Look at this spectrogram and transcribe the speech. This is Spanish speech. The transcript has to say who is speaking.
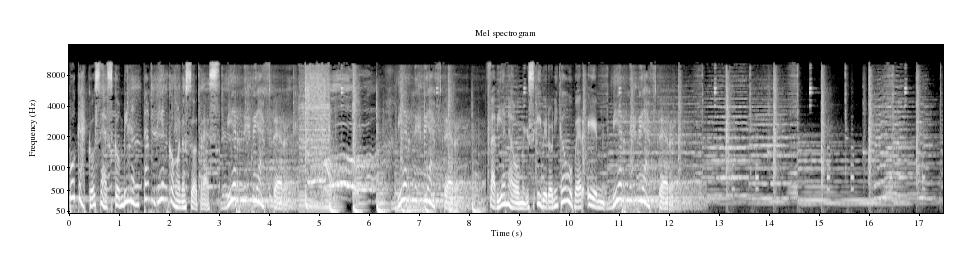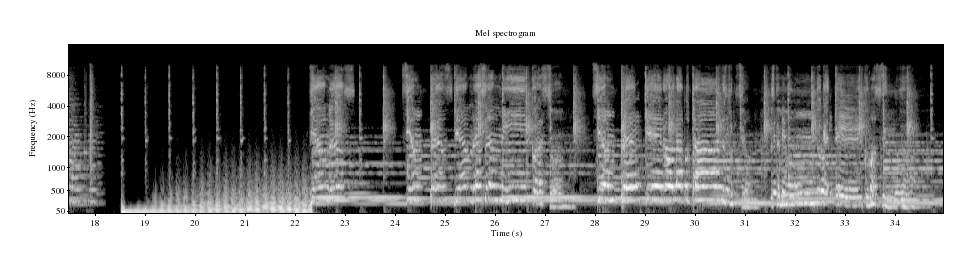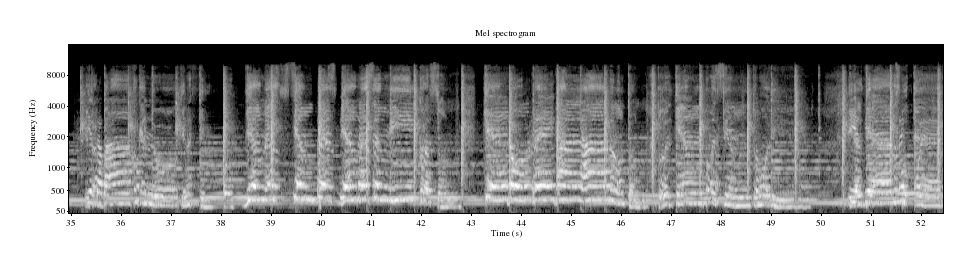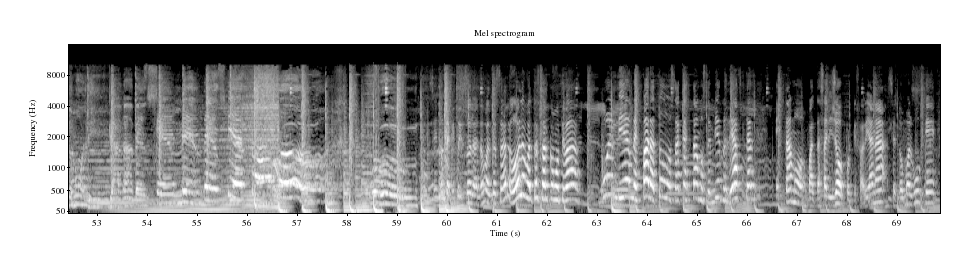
Speaker 1: Pocas cosas combinan tan bien como nosotras. Viernes de After. Viernes de After. Fabiana Gómez y Verónica Uber en Viernes de After.
Speaker 2: Y yo, porque Fabiana se tomó el buque,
